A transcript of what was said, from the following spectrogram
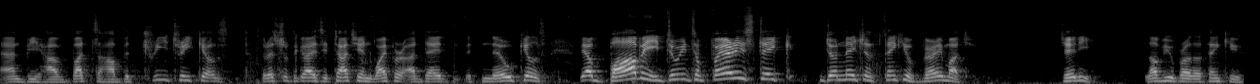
And we have Butt Sahab with three, three kills. The rest of the guys, Itachi and Viper, are dead with no kills. We have Bobby doing some fairy stick donations. Thank you very much. JD, love you, brother. Thank you.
